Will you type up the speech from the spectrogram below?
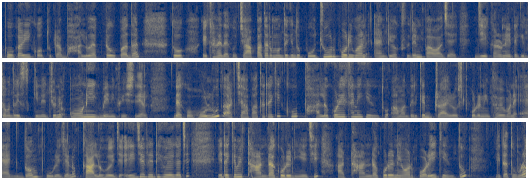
উপকারী, কতটা ভালো একটা উপাদান। তো এখানে দেখো, চা পাতার মধ্যে কিন্তু প্রচুর পরিমাণ অ্যান্টিঅক্সিডেন্ট পাওয়া যায়, যে কারণে এটা কিন্তু আমাদের স্কিনের জন্য অনেক বেনিফিশিয়াল। দেখো, হলুদ আর চা পাতাটাকে খুব ভালো করে এখানে কিন্তু আমাদেরকে ড্রাই রোস্ট করে নিতে হবে মানে একদম পুড়ে যেন কালো হয়ে যায়। এই যে রেডি হয়ে গেছে, এটাকে আমি ঠান্ডা করে নিয়েছি, আর ঠান্ডা করে নেওয়ার পরেই কিন্তু এটা তোমরা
